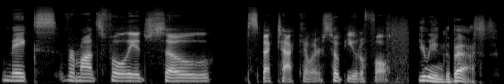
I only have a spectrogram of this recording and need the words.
makes vermont's foliage so spectacular, so beautiful. You mean the best?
